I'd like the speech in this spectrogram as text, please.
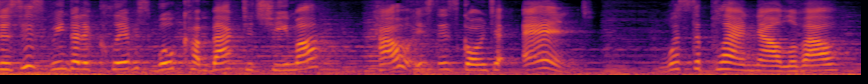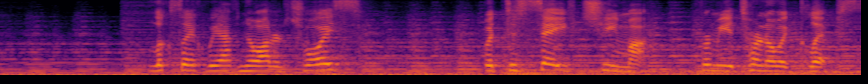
Does this mean that Eclipse will come back to Chima? How is this going to end? What's the plan now, Laval? Looks like we have no other choice but to save Chima from the Eternal Eclipse.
